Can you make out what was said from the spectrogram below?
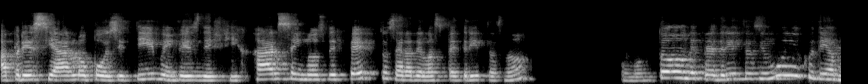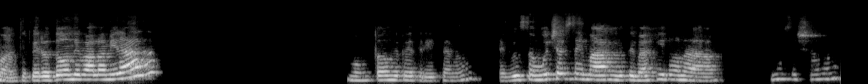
Apreciar lo positivo em vez de fijar-se em los defectos, era de las pedritas, não? Um montão de pedritas e um único diamante. Pero onde vai a mirada? Um montão de pedritas, não? Me gusta muito essa imagem, te imagino na... Como se chama?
